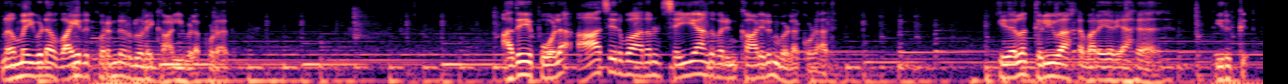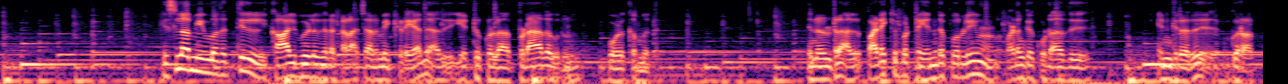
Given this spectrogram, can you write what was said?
நம்மை விட வயது குறைந்தவர்களுடைய காலில் விழக்கூடாது. அதே போல ஆசீர்வாதம் செய்யாதவரின் காலிலும் விழக்கூடாது. இதெல்லாம் தெளிவாக வரையறையாக இருக்கு. இஸ்லாமிய மதத்தில் கால் விழுகிற கலாச்சாரமே கிடையாது. அது ஏற்றுக்கொள்ளப்படாத ஒரு ஒழுக்கம் அது. ஏனென்றால் படைக்கப்பட்ட எந்த பொருளையும் வணங்கக்கூடாது என்கிறது குரான்.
